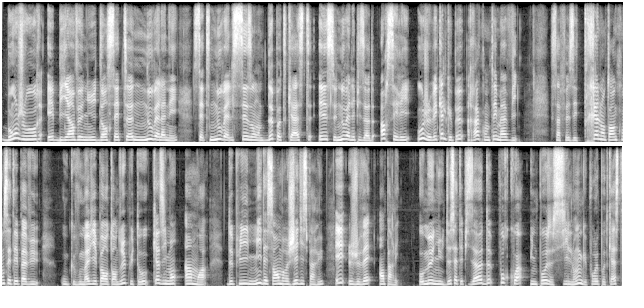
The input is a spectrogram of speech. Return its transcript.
Bonjour et bienvenue dans cette nouvelle année, cette nouvelle saison de podcast et ce nouvel épisode hors série où je vais quelque peu raconter ma vie. Ça faisait très longtemps qu'on s'était pas vu, ou que vous m'aviez pas entendu plutôt, quasiment un mois. Depuis mi-décembre, j'ai disparu et je vais en parler. Au menu de cet épisode, pourquoi une pause si longue pour le podcast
